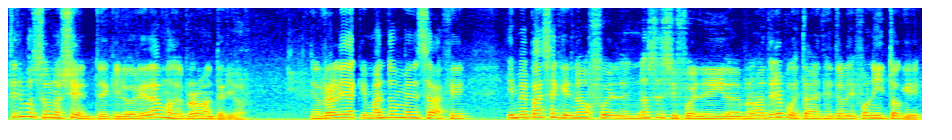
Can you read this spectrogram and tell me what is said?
Tenemos un oyente que lo heredamos del programa anterior. En realidad que mandó un mensaje y me parece que no fue, no sé si fue leído en el programa anterior porque estaba en este telefonito que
